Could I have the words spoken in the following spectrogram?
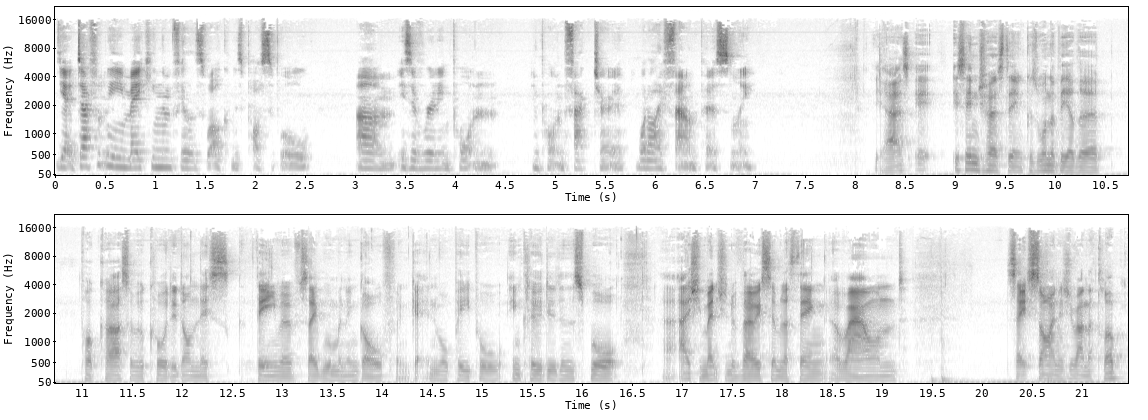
yeah, definitely making them feel as welcome as possible um, is a really important important factor. What I found personally. Yeah, it's, it, it's interesting because one of the other podcasts I recorded on this theme of say women in golf and getting more people included in the sport uh, actually mentioned a very similar thing around say signage around the club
